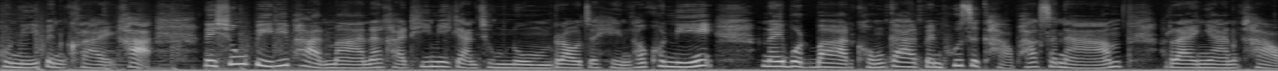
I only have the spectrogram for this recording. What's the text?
คนนี้เป็นใครค่ะ ในช่วงปีที่ผ่านมานะคะ ที่มีการชุมนุมเราจะเห็นเขาคนนี้ ในบทบาทของการเป็นผู้สื่อข่าวภาคสนาม รายงานข่าว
